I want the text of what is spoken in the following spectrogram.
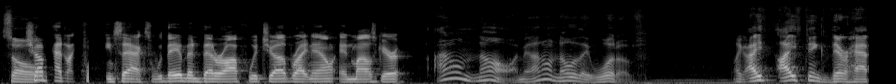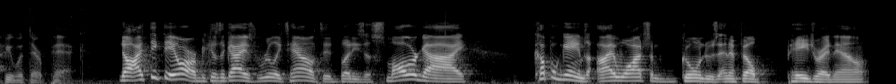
So Chubb had like 14 sacks. Would they have been better off with Chubb right now and Myles Garrett? I don't know. I mean, I don't know they would have. Like I I think they're happy with their pick. No, I think they are because the guy is really talented, but he's a smaller guy. Couple games I watched. I'm going to his NFL page right now.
